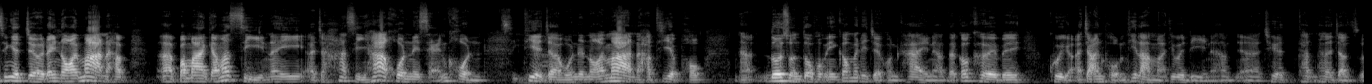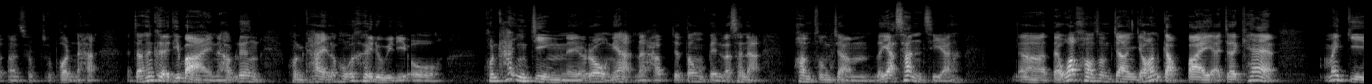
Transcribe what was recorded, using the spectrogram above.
ซึ่งจะเจอได้น้อยมากนะครับอ่าประมาณกันว่า 4 ในอาจจะ5 4 5 คนในแสนคนสี่ที่อาจจะวันน้อยมากนะครับ ที่จะพบนะโดยส่วนตัวผมเองก็ไม่ได้เจอคนไข้นะครับ แต่ก็เคยไปคุยกับอาจารย์ผมที่รามาธิบดีนะครับเอ่อชื่อท่านท่านอาจารย์สุเอ่อสุสุพจน์นะฮะอาจารย์ท่านเคยอธิบายนะครับ เรื่องคนไข้แล้วผมก็เคยดูวิดีโอ คนไข้จริง ๆ ในโรคเนี้ยนะครับจะต้องเป็นลักษณะความทรงจำระยะสั้นเสียอ่าแต่ว่าความทรงจำย้อนกลับไปอาจจะแค่ ไม่กี่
